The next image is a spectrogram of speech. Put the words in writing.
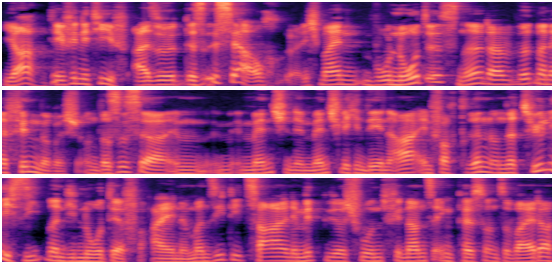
Ja, definitiv. Also das ist ja auch, ich meine, wo Not ist, ne, da wird man erfinderisch. Und das ist ja im, im, im Menschen, im menschlichen DNA einfach drin. Und natürlich sieht man die Not der Vereine. Man sieht die Zahlen, den Mitgliederschwund, Finanzengpässe und so weiter.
